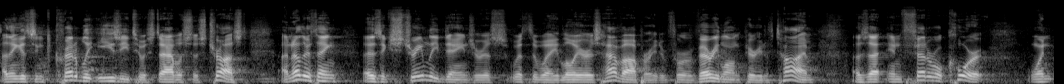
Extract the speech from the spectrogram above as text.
I think it's incredibly easy to establish this trust. Another thing that is extremely dangerous with the way lawyers have operated for a very long period of time is that in federal court, when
